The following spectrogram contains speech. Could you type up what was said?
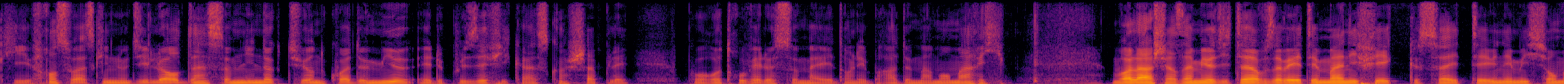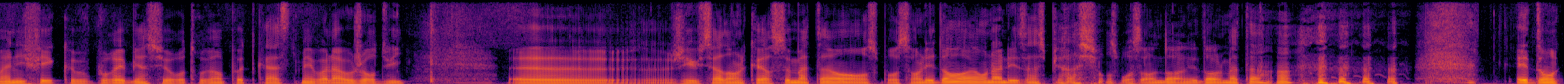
qui Françoise qui nous dit, lors d'insomnie nocturne, quoi de mieux et de plus efficace qu'un chapelet pour retrouver le sommeil dans les bras de maman Marie? Voilà, chers amis auditeurs, vous avez été magnifiques, ça a été une émission magnifique que vous pourrez bien sûr retrouver en podcast, mais voilà, aujourd'hui, euh, j'ai eu ça dans le cœur ce matin en se brossant les dents. Hein. On a les inspirations en se brossant les dents le matin. Hein. Et donc,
